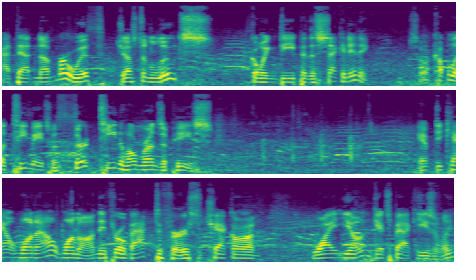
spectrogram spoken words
at that number with Justin Lutz going deep in the second inning. So a couple of teammates with 13 home runs apiece. Empty count, one out, one on. They throw back to first to check on Wyatt Young. Gets back easily.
